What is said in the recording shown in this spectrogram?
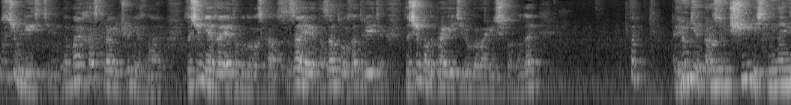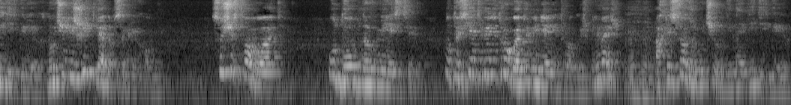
ну зачем лезть да, моя хацкра ничего не знаю, зачем я за это буду высказываться, за это, за то, за третье, зачем надо правителю говорить что-то, да. Вот люди разучились ненавидеть грех, научились жить рядом со грехом, существовать, удобно вместе. Ну, то есть я тебя не трогаю, а ты меня не трогаешь, понимаешь? Угу. А Христос же учил ненавидеть грех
